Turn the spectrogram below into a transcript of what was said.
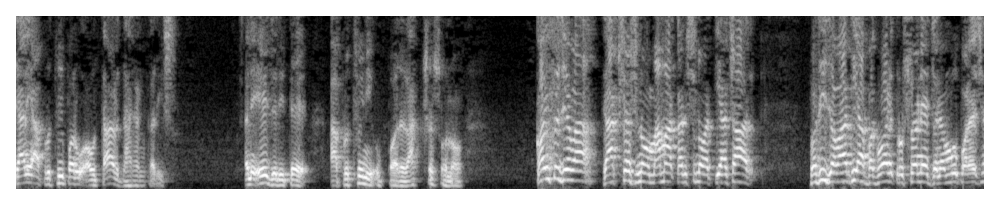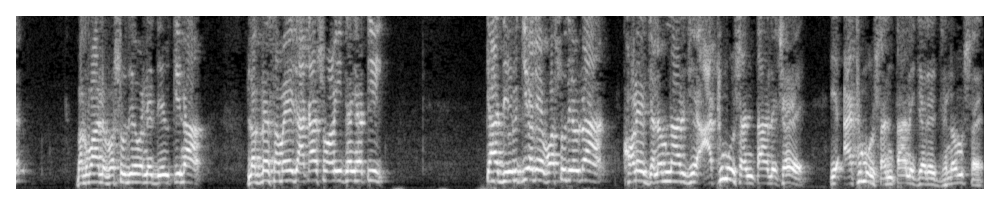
ત્યારે આ પૃથ્વી પર હું અવતાર ધારણ કરીશ. અને એ જ રીતે આ પૃથ્વીની ઉપર રાક્ષસોનો કંસ જેવા રાક્ષસનો, મામા કંસનો અત્યાચાર વધી જવાથી આ ભગવાન કૃષ્ણને જન્મવું પડે છે. ભગવાન વસુદેવ અને દેવકીના લગ્ન સમયે જ આકાશવાણી થઈ હતી. કે આ દેવકી અને વસુદેવના ખોળે જન્મનાર જે આઠમું સંતાન છે, એ આઠમું સંતાન જ્યારે જન્મશે,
